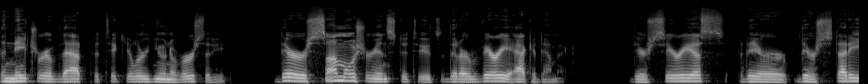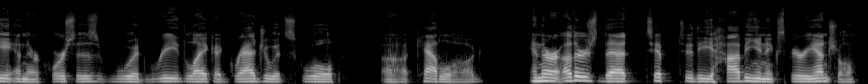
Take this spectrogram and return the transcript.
the nature of that particular university. There are some Osher institutes that are very academic they're serious. Their their study and their courses would read like a graduate school uh, catalog, and there are others that tip to the hobby and experiential.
